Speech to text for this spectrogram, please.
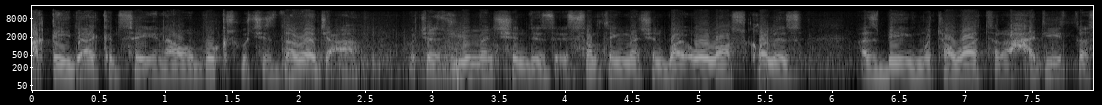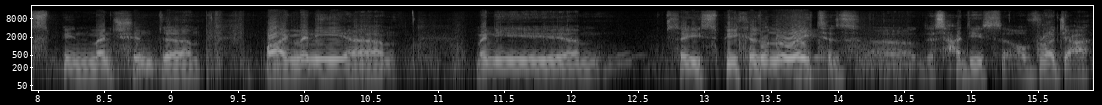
aqidah, I could say, in our books, which is the raj'ah, which, as you mentioned, is, is something mentioned by all our scholars as being mutawatir, a hadith that's been mentioned um, by many, um, many um, say, speakers or narrators, uh, this hadith of raj'ah.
